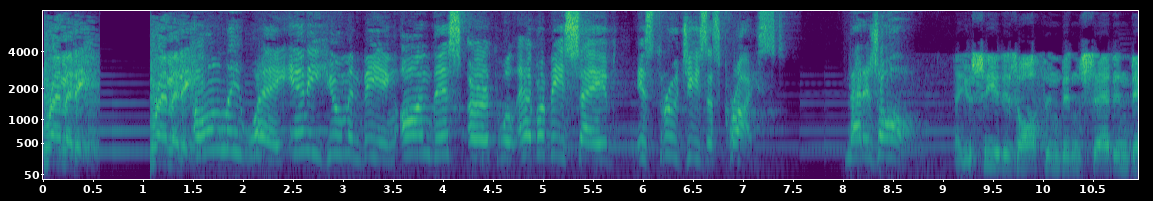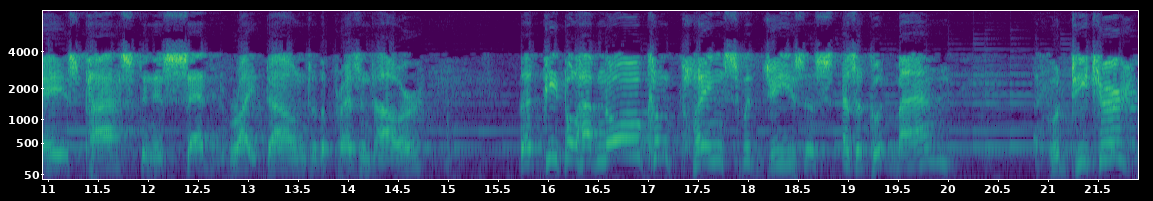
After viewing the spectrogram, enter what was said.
Remedy. Remedy. The only way any human being on this earth will ever be saved is through Jesus Christ. That is all. Now you see, it has often been said in days past and is said right down to the present hour that people have no complaints with Jesus as a good man, a good teacher,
